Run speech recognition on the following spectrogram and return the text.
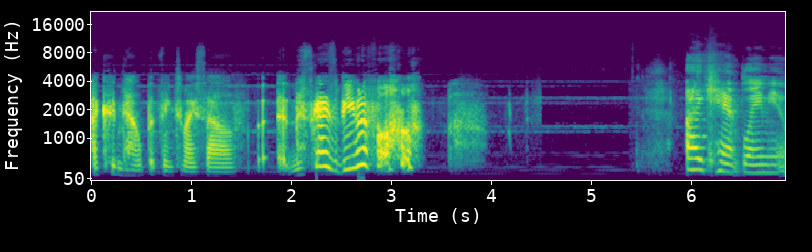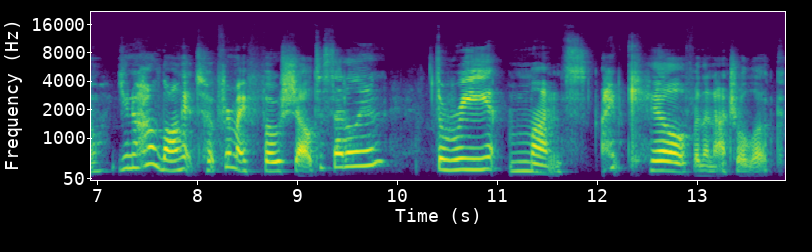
I couldn't help but think to myself, this guy's beautiful. I can't blame you. You know how long it took for my faux shell to settle in? Three months. I'd kill for the natural look.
